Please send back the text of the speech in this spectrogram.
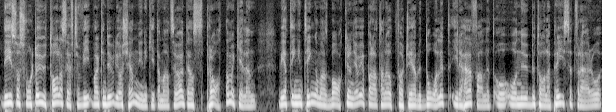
det är så svårt att uttala sig efter vi, varken du eller jag känner ju Nikita Mats. Jag har inte ens pratat med killen. Vet ingenting om hans bakgrund. Jag vet bara att han har uppfört sig jävligt dåligt i det här fallet och, och nu betalar priset för det här. Och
